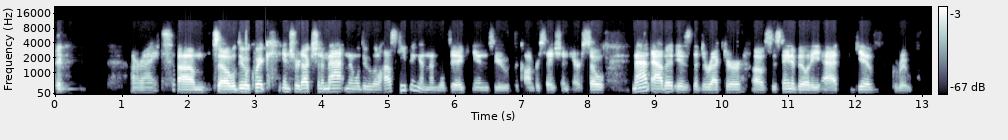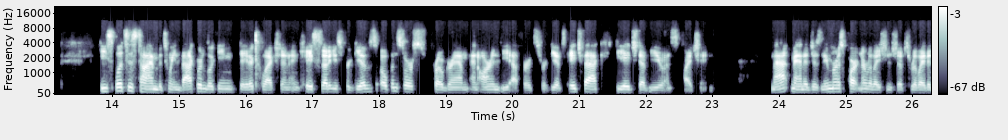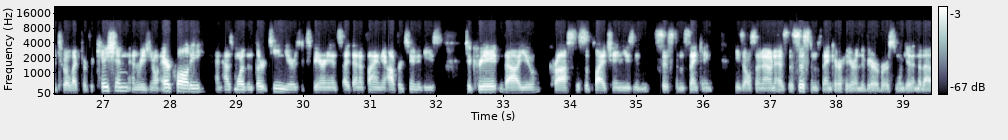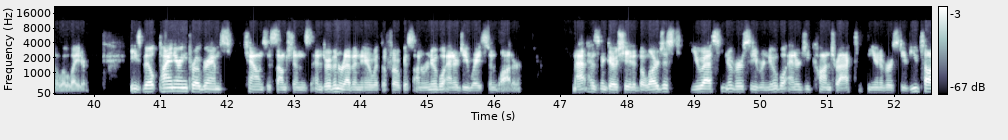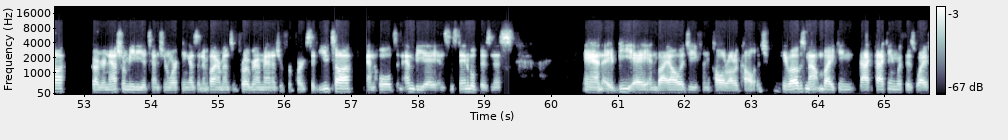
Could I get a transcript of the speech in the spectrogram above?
All right. Um, so we'll do a quick introduction of Matt and then we'll do a little housekeeping and then we'll dig into the conversation here. So Matt Abbott is the Director of Sustainability at GIV Group. He splits his time between backward-looking data collection and case studies for GIV's open source program and R&D efforts for GIV's HVAC, DHW, and supply chain. Matt manages numerous partner relationships related to electrification and regional air quality and has more than 13 years experience identifying the opportunities to create value across the supply chain using systems thinking. He's also known as the systems thinker here in the Veraverse. We'll get into that a little later. He's built pioneering programs, challenged assumptions, and driven revenue with a focus on renewable energy, waste, and water. Matt has negotiated the largest US university renewable energy contract the University of Utah garnered national media attention working as an environmental program manager for Park City, Utah, and holds an MBA in sustainable business and a BA in biology from Colorado College. He loves mountain biking, backpacking with his wife,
